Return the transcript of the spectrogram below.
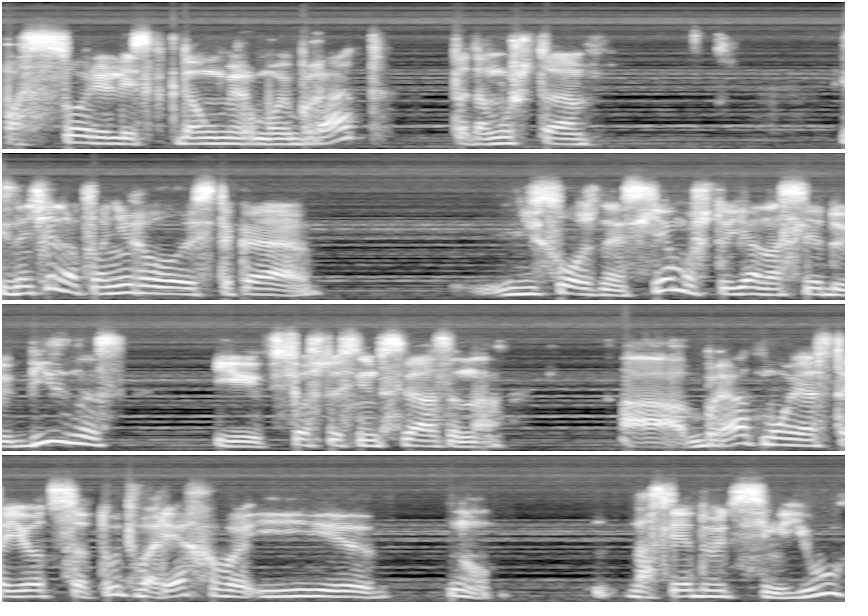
поссорились, когда умер мой брат, потому что изначально планировалась такая несложная схема, что я наследую бизнес – и все, что с ним связано. А брат мой остается тут, в Орехово, и ну, наследует семью.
